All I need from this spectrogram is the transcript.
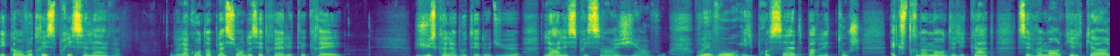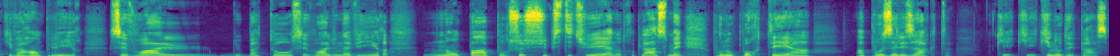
Et quand votre esprit s'élève de la contemplation de cette réalité créée, jusqu'à la beauté de Dieu, là l'Esprit Saint agit en vous. Voyez-vous, il procède par les touches extrêmement délicates. C'est vraiment quelqu'un qui va remplir ses voiles du bateau, ses voiles du navire, non pas pour se substituer à notre place, mais pour nous porter à poser les actes qui, qui, qui nous dépassent.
